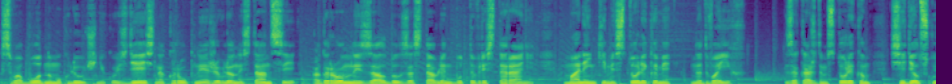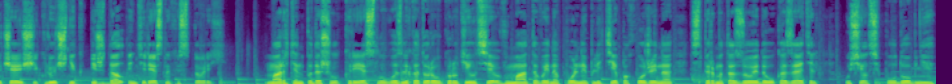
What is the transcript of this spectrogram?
к свободному ключнику. Здесь, на крупной оживленной станции, огромный зал был заставлен будто в ресторане, маленькими столиками на двоих. За каждым столиком сидел скучающий ключник и ждал интересных историй. Мартин подошел к креслу, возле которого крутился в матовой напольной плите, похожей на сперматозоида указатель, уселся поудобнее,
